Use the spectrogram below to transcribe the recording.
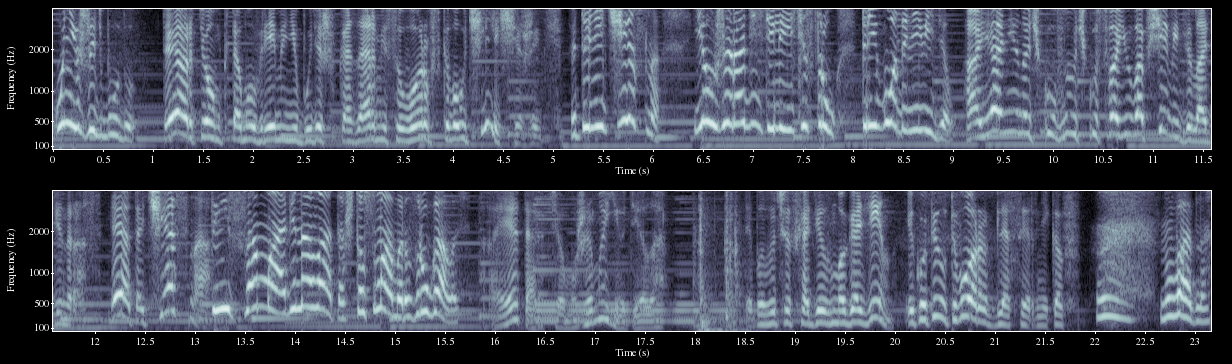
у них жить буду. Ты, Артем, к тому времени будешь в казарме Суворовского училища жить. Это нечестно. Я уже родителей и сестру три года не видел. А я Ниночку, внучку свою, вообще видела один раз. Это честно? Ты сама виновата, что с мамой разругалась. А это, Артем, уже мое дело. Ты бы лучше сходил в магазин и купил творог для сырников. Ну ладно,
